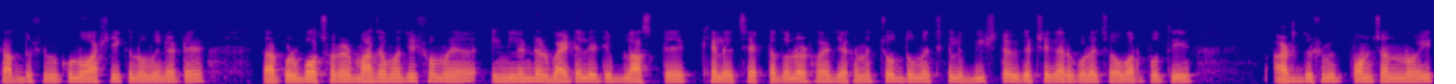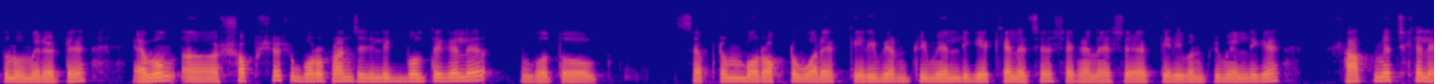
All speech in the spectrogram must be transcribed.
সাত দশমিক উনআশি ইকোনমি রেটে তারপর বছরের মাঝামাঝি সময়ে ইংল্যান্ডের ভাইটালিটি ব্লাস্টে খেলেছে একটা দলের হয়ে, যেখানে চোদ্দ ম্যাচ খেলে বিশটা উইকেট শিকার করেছে ওভার প্রতি আট দশমিক পঞ্চান্ন ইকোনমি রেটে এবং সবশেষ বড় ফ্রাঞ্চাইজি লিগ বলতে গেলে গত সেপ্টেম্বর, অক্টোবরে ক্যারিবিয়ান প্রিমিয়ার লিগে খেলেছে। সেখানে সে ক্যারিবিয়ান প্রিমিয়ার লিগে সাত ম্যাচ খেলে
